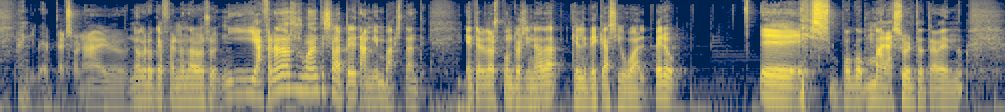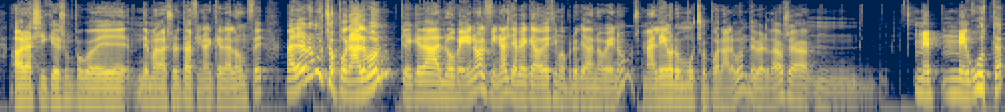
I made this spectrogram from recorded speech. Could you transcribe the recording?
a nivel personal, no creo que Fernando Alonso. Y a Fernando Alonso seguramente se la pele también bastante. Entre dos puntos y nada, que le dé casi igual. Pero eh, es un poco mala suerte otra vez, ¿no? Ahora sí que es un poco de, mala suerte, al final queda el 11. Me alegro mucho por Albon, que queda noveno, al final ya había quedado décimo, pero queda noveno. Me alegro mucho por Albon, de verdad, o sea, mm, me, me gusta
